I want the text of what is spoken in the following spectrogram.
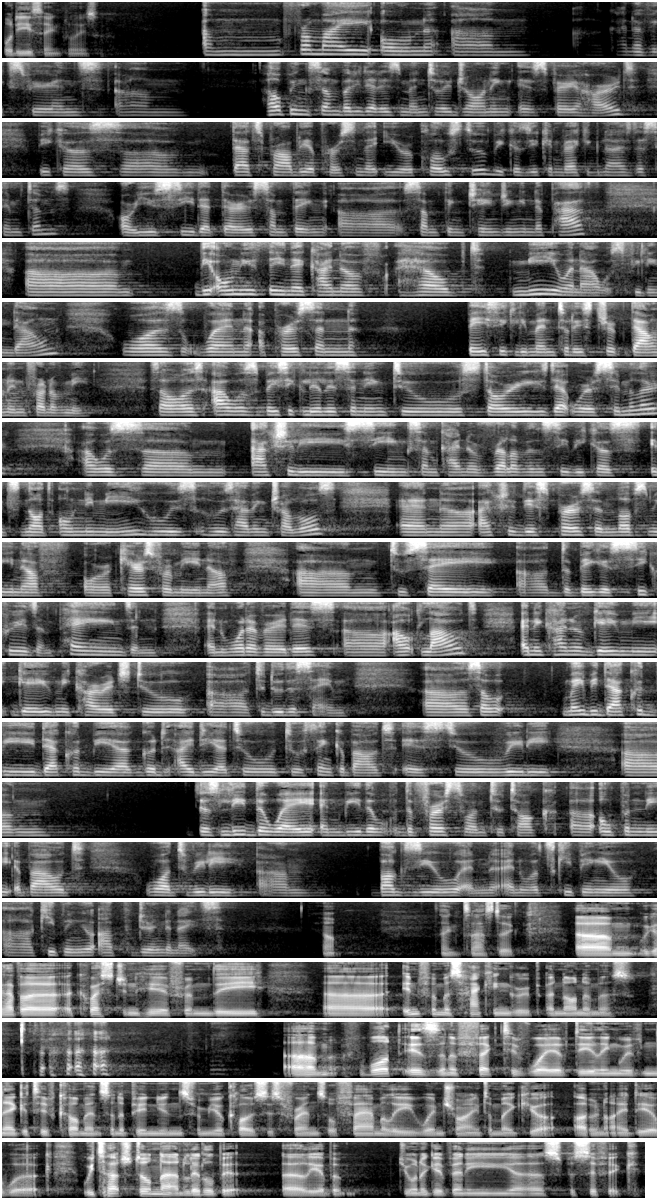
What do you think, Louisa? Um, from my own um, kind of experience, um, helping somebody that is mentally drowning is very hard because um, that's probably a person that you're close to because you can recognize the symptoms or you see that there is something uh, something changing in the path. Um, the only thing that kind of helped me when I was feeling down was when a person basically mentally stripped down in front of me. So I was, I was basically listening to stories that were similar. I was um, actually seeing some kind of relevancy because it's not only me who's who's having troubles, and uh, actually this person loves me enough or cares for me enough um, to say uh, the biggest secrets and pains and and whatever it is uh, out loud, and it kind of gave me gave me courage to uh, to do the same. Uh, so maybe that could be that could be a good idea to to think about is to really um, just lead the way and be the the first one to talk uh, openly about what really um, bugs you and and what's keeping you uh, keeping you up during the nights. Oh, fantastic. Um, we have a, a, question here from the uh, infamous hacking group Anonymous. Um, what is an effective way of dealing with negative comments and opinions from your closest friends or family when trying to make your own idea work? We touched on that a little bit earlier, but do you want to give any uh, specific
